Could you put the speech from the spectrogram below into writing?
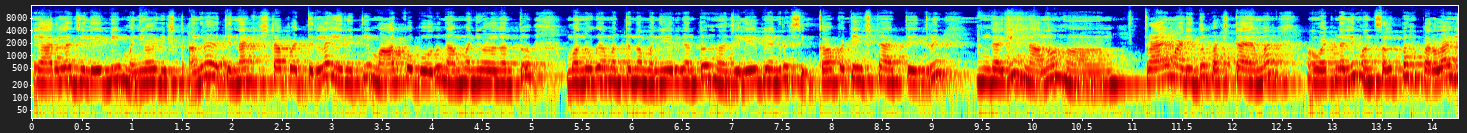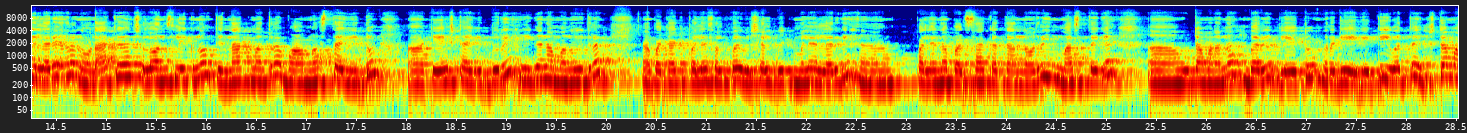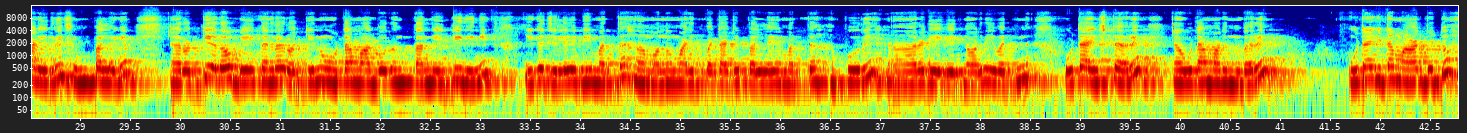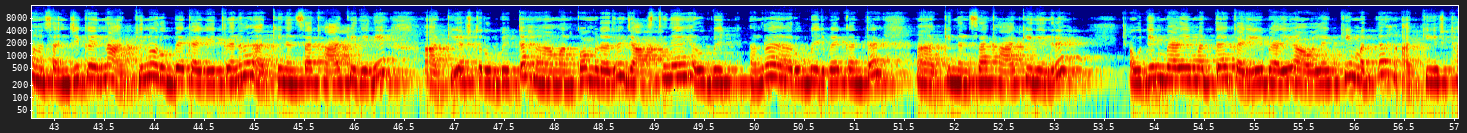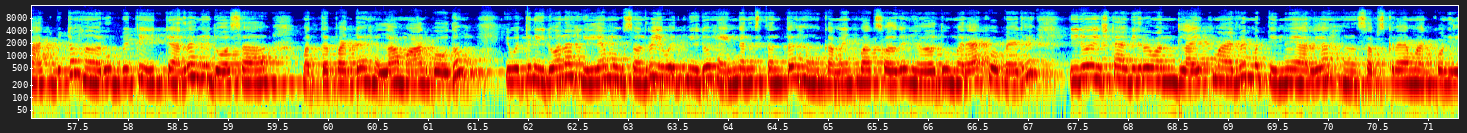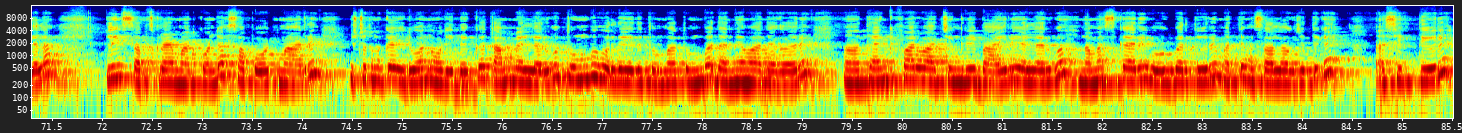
ಯಾರೆಲ್ಲ ಜಿಲೇಬಿ ಮನೆಯೊಳಗೆ ಇಷ್ಟ, ಅಂದರೆ ತಿನ್ನಕ್ಕೆ ಇಷ್ಟಪಡ್ತಿರಲ್ಲ, ಈ ರೀತಿ ಮಾಡ್ಕೋಬೋದು. ನಮ್ಮ ಮನೆಯೊಳಗಂತೂ, ಮನುಗ ಮತ್ತು ನಮ್ಮ ಮನೆಯವ್ರಿಗಂತೂ ಜಿಲೇಬಿ ಅಂದರೆ ಸಿಕ್ಕಾಪಟ್ಟೆ ಇಷ್ಟ ಆಗ್ತೈತ್ರಿ. ಹಾಗಾಗಿ ನಾನು ಟ್ರೈ ಮಾಡಿದ್ದು ಫಸ್ಟ್ ಟೈಮ್ ಒಟ್ಟಿನಲ್ಲಿ ಒಂದು ಸ್ವಲ್ಪ ಪರವಾಗಿಲ್ಲ ರೀ, ಅಂದ್ರೆ ನೋಡೋಕೆ ಚಲೋ ಅನ್ಸ್ಲಿಕ್ಕೂ ತಿನ್ನಕ್ಕೆ ಮಾತ್ರ ಭಾಳ ಮಸ್ತಾಗಿದ್ದು ಟೇಸ್ಟ್ ಆಗಿದ್ದು ರೀ. ಈಗ ನಮ್ಮ ಮನು ಇದ್ರೆ ಬಟಾಟಿ ಪಲ್ಯ ಸ್ವಲ್ಪ ವಿಶಲ್ ಬಿಟ್ಟ ಮೇಲೆ ಎಲ್ಲರಿಗೆ ಪಲ್ಯನ ಬಡ್ಸಾಕತ್ತ ನೋಡ್ರಿ. ಇನ್ನು ಮಸ್ತಾಗೆ ಊಟ ಮಾಡೋಣ. ಬರೀ ಪ್ಲೇಟು ರೆಡಿ ಆಗೈತಿ. ಇವತ್ತು ಇಷ್ಟ ಮಾಡಿದ್ರಿ ಸಿಂಪಲ್ಲಾಗಿ ರೊಟ್ಟಿ ಅದಾವೆ. ಬೇಕಂದ್ರೆ ರೊಟ್ಟಿನೂ ಊಟ ಮಾಡ್ಬೋದು ಅಂತ ತಂದು ಇಟ್ಟಿದ್ದೀನಿ ಈಗ ಜಿಲೇಬಿ ಮತ್ತು ಮನು ಮಾಡಿದ ಬಟಾಟಿ ಪಲ್ಯ ಮತ್ತು ಪೂರಿ ರೆಡಿ ಆಗೈತಿ ನೋಡ್ರಿ. ಇವತ್ತಿನ ಊಟ ಇಷ್ಟ ರೀ. ಊಟ ಮಾಡೋಣ ಬರ್ರಿ. ಊಟ ಗೀಟ ಮಾಡಿಬಿಟ್ಟು ಸಂಜೆಗೆ ಇನ್ನು ಅಕ್ಕಿನೂ ರುಬ್ಬೇಕಾಗಿತ್ತು ಅಂದರೆ ಅಕ್ಕಿ ನೆನ್ಸಕ್ಕೆ ಹಾಕಿದ್ದೀನಿ. ಅಕ್ಕಿ ಅಷ್ಟು ರುಬ್ಬಿಟ್ಟು ಮನ್ಕೊಂಬಿಡೋದ್ರಿ ಜಾಸ್ತಿನೇ ರುಬ್ಬಿಟ್ಟು ಅಂದ್ರೆ ರುಬ್ಬಿಡ್ಬೇಕಂತ ಅಕ್ಕಿ ನೆನ್ಸಕ್ಕೆ ಹಾಕಿದ್ದೀನಿ ರೀ ಉದ್ದಿನಬೇಳೆ ಮತ್ತು ಕಡಲೆಬೇಳೆ ಅವಲಕ್ಕಿ ಮತ್ತು ಅಕ್ಕಿ ಇಷ್ಟು ಹಾಕಿಬಿಟ್ಟು ರುಬ್ಬಿಟ್ಟು ಇಟ್ಟೆ. ಅಂದರೆ ನೀವು ದೋಸೆ ಮತ್ತು ಪಡ್ಡೆ ಎಲ್ಲ ಮಾಡ್ಬೋದು. ಇವತ್ತಿನ ಇಡೋನ ಇಲ್ಲೇ ಮುಗಿಸೋಂದ್ರೆ ಇವತ್ತಿನ ಇದು ಹೆಂಗೆ ಅನಿಸ್ತಂತ ಕಮೆಂಟ್ ಬಾಕ್ಸ್ ಒಳಗೆ ಹೇಳೋದು ಮರ್ಯಾಕೆ ಹೋಗ್ಬೇಡ್ರಿ. ಇದು ಇಷ್ಟ ಆಗಿದ್ರೆ ಒಂದು ಲೈಕ್ ಮಾಡಿರಿ. ಮತ್ತು ಇನ್ನೂ ಯಾರೆಲ್ಲ ಸಬ್ಸ್ಕ್ರೈಬ್ ಮಾಡ್ಕೊಂಡಿಲ್ಲಲ್ಲ ಪ್ಲೀಸ್ ಸಬ್ಸ್ಕ್ರೈಬ್ ಮಾಡಿಕೊಂಡು ಸಪೋರ್ಟ್ ಮಾಡಿರಿ. ಇಷ್ಟು ತನಕ ಇಡುವ ನೋಡಿದ್ದಕ್ಕೆ ತಮ್ಮೆಲ್ಲರಿಗೂ ತುಂಬ ಹೃದಯದ ತುಂಬ ತುಂಬ ಧನ್ಯವಾದಗಳು ರೀ ಥ್ಯಾಂಕ್ ಯು ಫಾರ್ ವಾಚಿಂಗ್ ರೀ. ಬಾಯ್ ರೀ ಎಲ್ಲರಿಗೂ. ನಮಸ್ಕಾರ ರೀ. ಹೋಗಿ ಬರ್ತೀವಿ ರೀ ಮತ್ತು ಹೊಸ ಲಾಗ್ ಜೊತೆಗೆ ಸಿಗ್ತೀವಿ ರೀ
